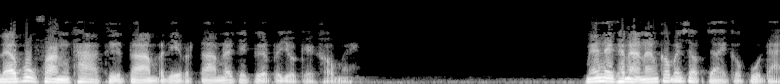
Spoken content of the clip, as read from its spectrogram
แล้วผู้ฟังถ้าถือตามปฏิบัติตามแล้วจะเกิดประโยชน์แก่เขาไหม แม้ในขณะนั้นเขาไม่ชอบใจก็พูดได้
